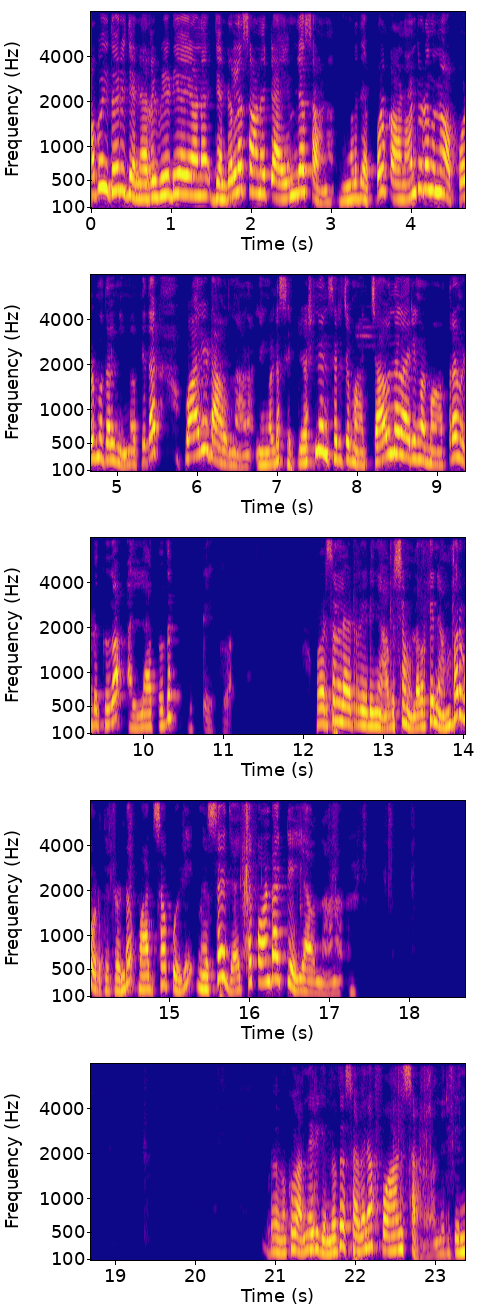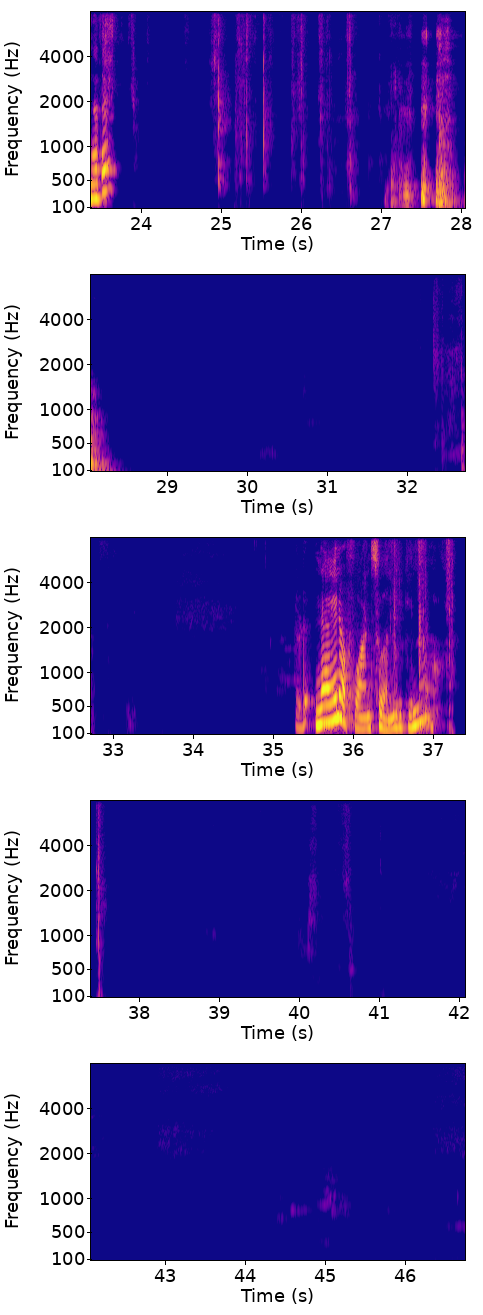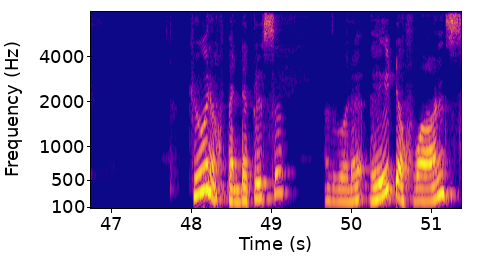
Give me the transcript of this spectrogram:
അപ്പോൾ ഇതൊരു ജനറൽ വീഡിയോയാണ് ജനറൽലെസ് ആണ് ടൈംലെസ് ആണ്. നിങ്ങളിത് എപ്പോൾ കാണാൻ തുടങ്ങുന്നു അപ്പോൾ മുതൽ നിങ്ങൾക്കിത് വാലിഡ് ആവുന്നതാണ് നിങ്ങളുടെ സിറ്റുവേഷൻ അനുസരിച്ച് മാറ്റാവുന്ന കാര്യങ്ങൾ മാത്രം എടുക്കുക അല്ലാത്തത് വിട്ടേക്കുക. പേഴ്സണൽ പേഴ്സണലായിട്ട് റീഡിങ് ആവശ്യമുള്ളവർക്ക് നമ്പർ കൊടുത്തിട്ടുണ്ട്. വാട്സാപ്പ് വഴി മെസ്സേജ് അയച്ച് കോൺടാക്ട് ചെയ്യാവുന്നതാണ്. ഇവിടെ നമുക്ക് വന്നിരിക്കുന്നത് സെവൻ ഓഫ് വാൺസ് ആണ്. വന്നിരിക്കുന്നത്. നയൻ ഓഫ് വാൺസ് വന്നിരിക്കുന്നു. ക്യൂൻ ഓഫ് പെൻഡക്കിൾസ് അതുപോലെ eight of wands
